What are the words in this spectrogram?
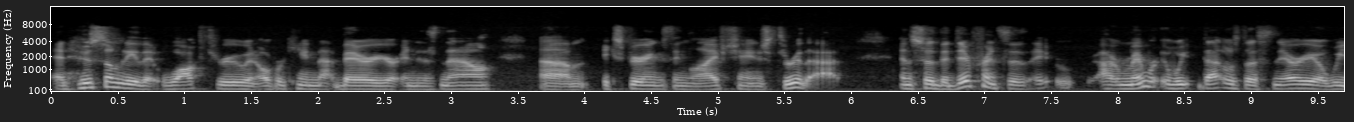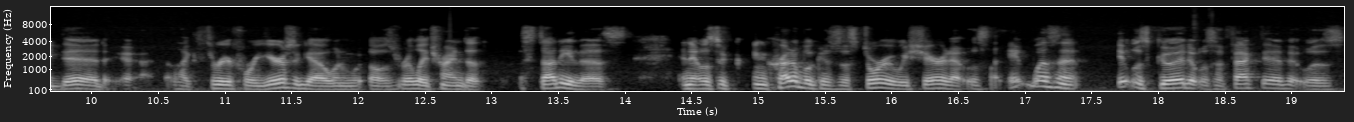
And who's somebody that walked through and overcame that barrier and is now um, experiencing life change through that. And so the difference is, I remember we, that was the scenario we did uh, like three or four years ago when I was really trying to study this and it was incredible because the story we shared it was like it wasn't it was good it was effective it was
